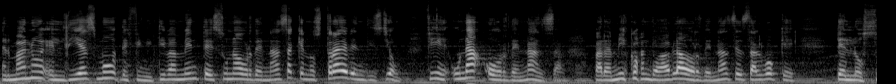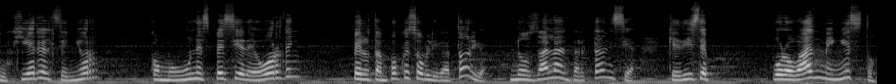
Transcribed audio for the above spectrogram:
Hermano, el diezmo definitivamente es una ordenanza que nos trae bendición. Fíjense, una ordenanza. Para mí cuando habla ordenanza es algo que te lo sugiere el Señor como una especie de orden, pero tampoco es obligatorio. Nos da la advertencia que dice, probadme en esto.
